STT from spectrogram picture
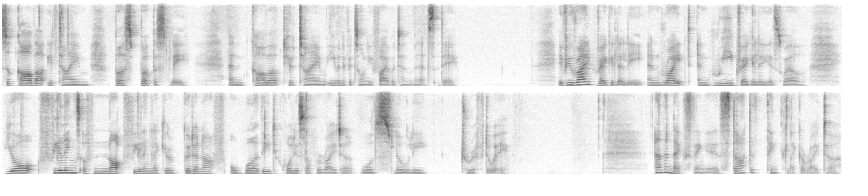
So carve out your time pers- purposefully and carve out your time, even if it's only five or 10 minutes a day. If you write regularly and write and read regularly as well, your feelings of not feeling like you're good enough or worthy to call yourself a writer will slowly drift away. And the next thing is start to think like a writer.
